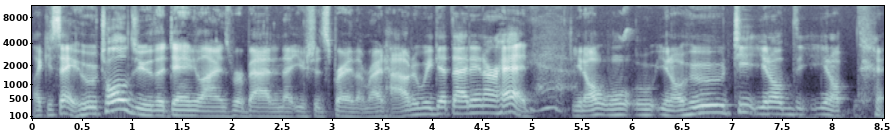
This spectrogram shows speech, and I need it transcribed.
like you say, who told you that dandelions were bad and that you should spray them, right? How do we get that in our head? Yeah. You know, you know who, te- you know, the, you know,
